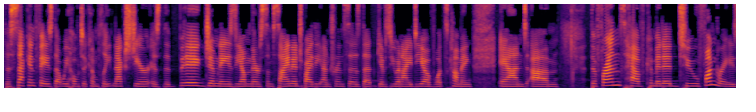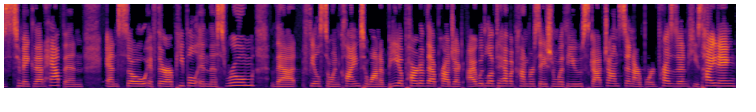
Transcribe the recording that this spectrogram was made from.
The second phase that we hope to complete next year is the big gymnasium. There's some signage by the entrances that gives you an idea of what's coming. And um, the Friends have committed to fundraise to make that happen. And so if there are people in this room that feel so inclined to want to be a part of that project, I would love to have a conversation with you. Scott Johnston, our board president, he's hiding,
